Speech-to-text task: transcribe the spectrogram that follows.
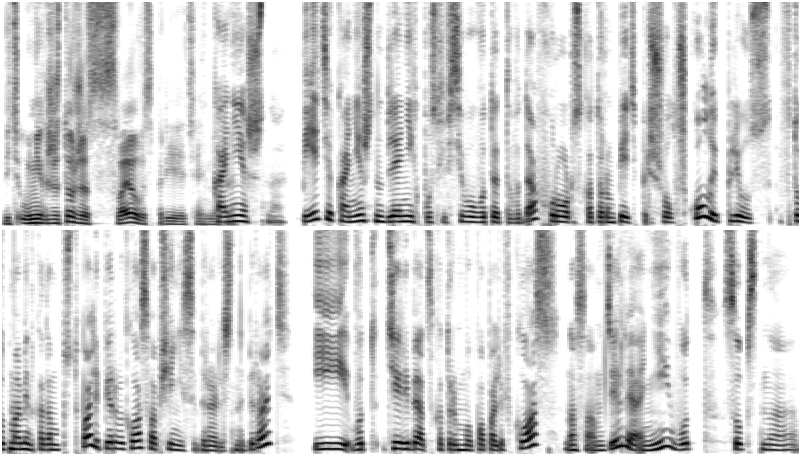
Ведь у них же тоже свое восприятие мира. Конечно. Петя, конечно, для них после всего вот этого, да, фурора, с которым Петя пришел в школу, и плюс в тот момент, когда мы поступали, первый класс вообще не собирались набирать. И вот те ребята, с которыми мы попали в класс, на самом деле, они вот, собственно,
